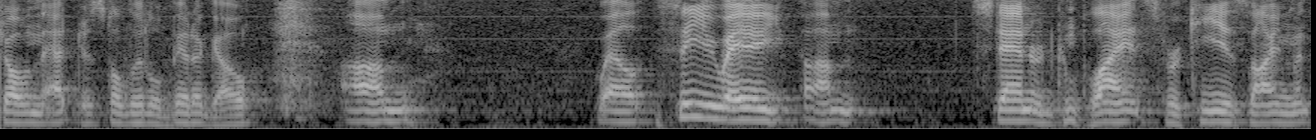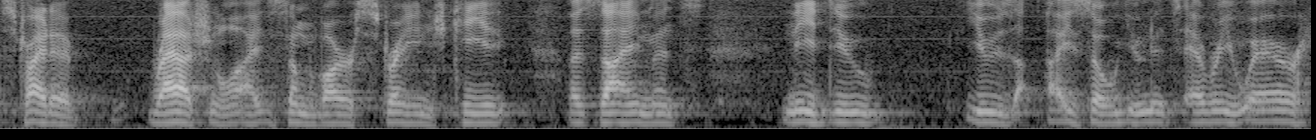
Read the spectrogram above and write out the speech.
shown that just a little bit ago. Um, well, CUA um, standard compliance for key assignments try to rationalize some of our strange key assignments need to use ISO units everywhere.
